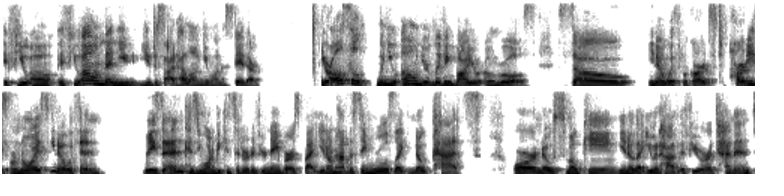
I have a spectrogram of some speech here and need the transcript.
if you own if you own, then you you decide how long you want to stay there. You're also when you own, you're living by your own rules. So you know, with regards to parties or noise, you know, within reason, because you want to be considerate of your neighbors, but you don't have the same rules like no pets or no smoking, you know, that you would have if you were a tenant.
